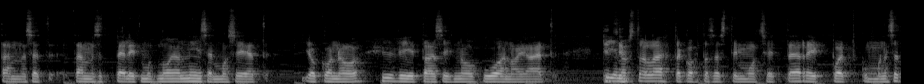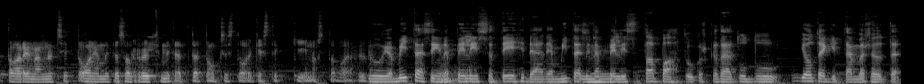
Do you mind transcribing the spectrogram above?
tämmöiset, pelit, mutta ne on niin semmosia, että joko ne on hyviä tai siis ne on huonoja, että Kiinnostaa se... lähtökohtaisesti, mutta sitten riippuu, että kummonen se tarina nyt sitten on ja miten se on rytmitetty, että onko se sitten oikeasti kiinnostavaa ja hyvä. Joo, ja mitä siinä mm. pelissä tehdään ja mitä mm. siinä pelissä tapahtuu, koska tämä tuntuu jotenkin tämmöiseltä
